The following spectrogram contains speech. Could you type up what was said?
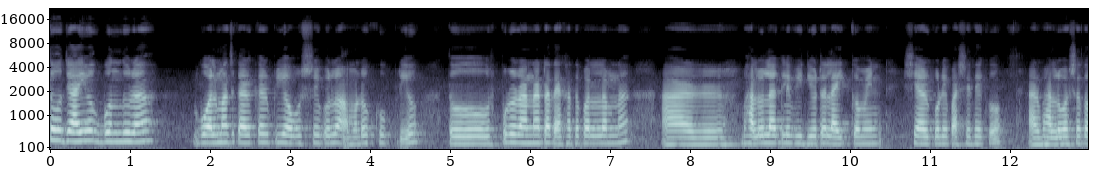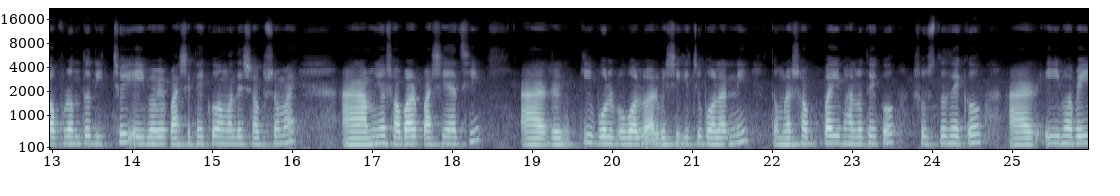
তো যাই হোক বন্ধুরা বোয়াল মাছ কার কার প্রিয় অবশ্যই বলো আমারও খুব প্রিয়। তো পুরো রান্নাটা দেখাতে পারলাম না। আর ভালো লাগলে ভিডিওটা লাইক কমেন্ট শেয়ার করে পাশে থেকো। আর ভালোবাসা তো অফুরন্ত দিচ্ছই এইভাবে পাশে থেকো আমাদের সব সময়। আর আমিও সবার পাশে আছি। আর কি বলব বলো, আর বেশি কিছু বলার নেই। তোমরা সবাই ভালো থেকো, সুস্থ থেকো, আর এইভাবেই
